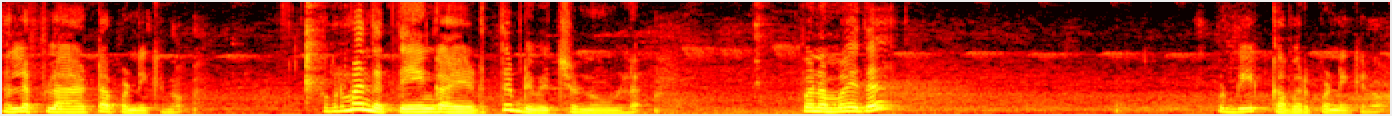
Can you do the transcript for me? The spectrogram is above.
நல்லா ஃப்ளாட்டாக பண்ணிக்கணும். அப்புறமா இந்த தேங்காயை எடுத்து இப்படி வச்சிடணும் உள்ள. இப்போ நம்ம இதை இப்படியே கவர் பண்ணிக்கணும்.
